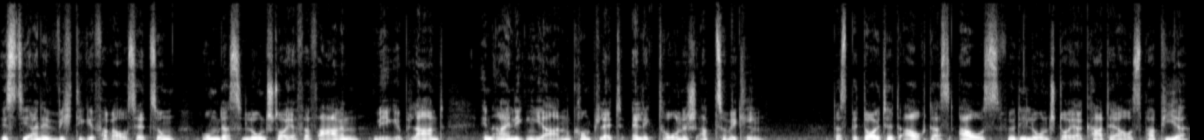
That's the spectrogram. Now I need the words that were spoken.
ist sie eine wichtige Voraussetzung, um das Lohnsteuerverfahren, wie geplant, in einigen Jahren komplett elektronisch abzuwickeln. Das bedeutet auch das Aus für die Lohnsteuerkarte aus Papier.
